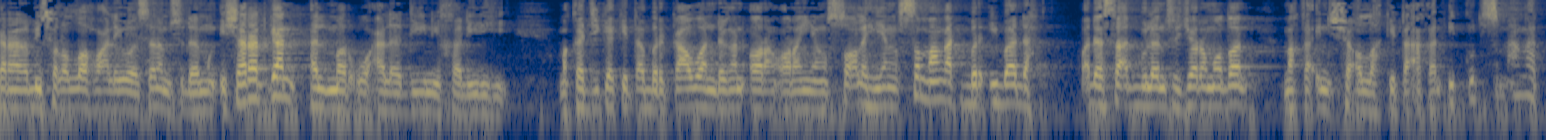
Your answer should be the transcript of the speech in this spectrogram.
Karena Nabi Shallallahu Alaihi Wasallam sudah mengisyaratkan almaru ala dini khalilihi. Maka jika kita berkawan dengan orang-orang yang soleh, yang semangat beribadah pada saat bulan suci Ramadan, maka insya Allah kita akan ikut semangat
